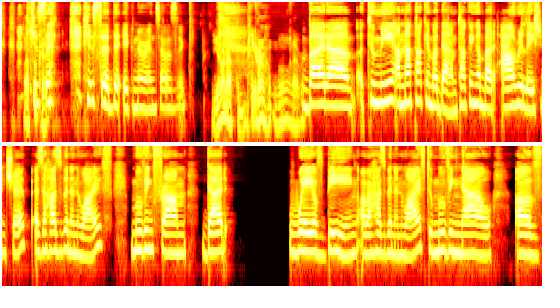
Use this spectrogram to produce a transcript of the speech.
That's you okay. said you said the ignorance. I was like You don't have to. You don't. Whatever. But um, to me, I'm not talking about that. I'm talking about our relationship as a husband and wife, moving from that way of being of a husband and wife to moving now of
